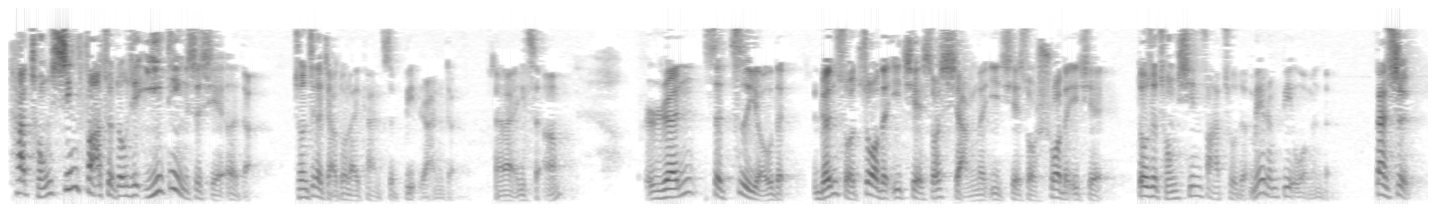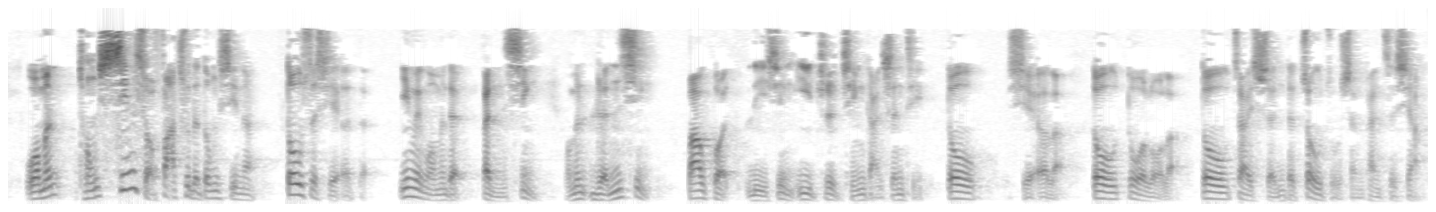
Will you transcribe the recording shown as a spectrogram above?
他从心发出的东西一定是邪恶的。从这个角度来看是必然的。再来一次啊。人是自由的，人所做的一切、所想的一切、所说的一切，都是从心发出的，没人逼我们的。但是我们从心所发出的东西呢，都是邪恶的，因为我们的本性、我们人性，包括理性、意志、情感、身体，都邪恶了，都堕落了，都在神的咒诅审判之下，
